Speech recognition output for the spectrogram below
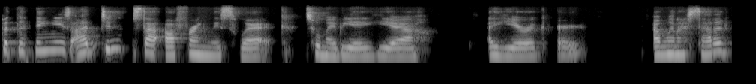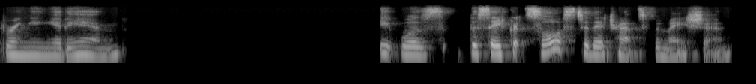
But the thing is, I didn't start offering this work till maybe a year, a year ago. And when I started bringing it in, it was the secret sauce to their transformation.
